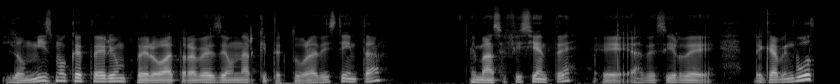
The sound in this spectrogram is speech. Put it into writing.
lo mismo que Ethereum, pero a través de una arquitectura distinta más eficiente, eh, a decir de, de Gavin Wood.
